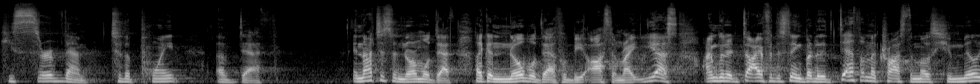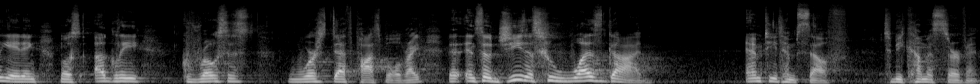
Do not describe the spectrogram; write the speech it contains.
he served them to the point of death. And not just a normal death, like a noble death would be awesome, right? Yes, I'm going to die for this thing, but a death on the cross, the most humiliating, most ugly, grossest, worst death possible, right? And so Jesus, who was God, emptied himself to become a servant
